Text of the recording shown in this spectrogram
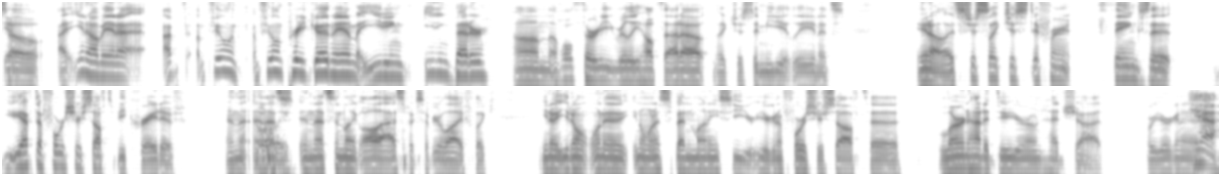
Yeah. So, I, you know, man, I, I'm I'm feeling I'm feeling pretty good, man. My eating eating better. Um, the Whole30 really helped that out, like just immediately, and it's, you know, it's just like just different things that you have to force yourself to be creative, and, and Totally. that's and that's in like all aspects of your life. Like, you know, you don't want to you don't want to spend money, so you're you're gonna force yourself to learn how to do your own headshot or you're gonna Yeah.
